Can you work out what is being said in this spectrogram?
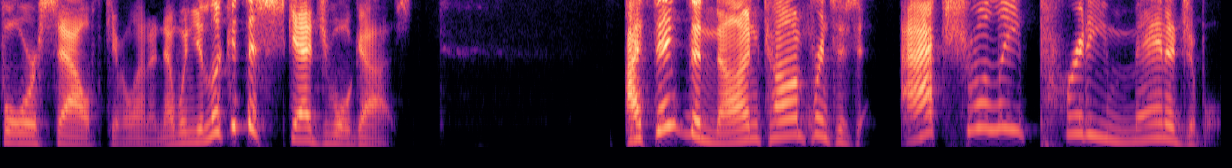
for South Carolina. Now, when you look at the schedule, guys, I think the non conference is actually pretty manageable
